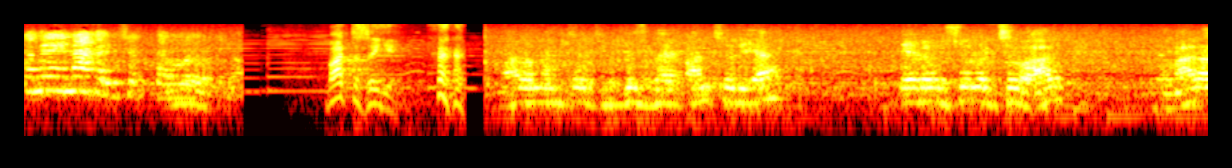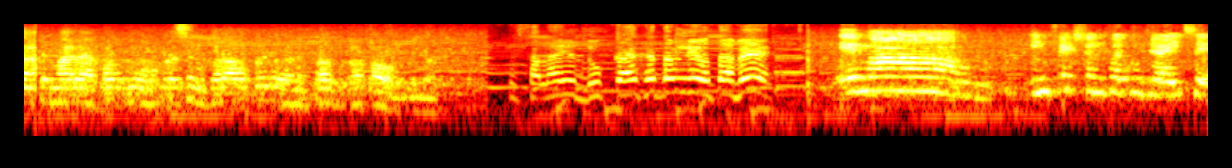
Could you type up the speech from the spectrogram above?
તમે ના કરી શકતા હોય. વાત તો સહી મારું નામ છે જગદીશભાઈ પાનસુરિયા. ત્યારે હું સુરત છું હાલ. મારા મારા પગનું ઓપરેશન કરાવવું પડ્યું અને પગ કપાવવો પડ્યો સલાહ દુઃખ કાંઈ ખતમ નહીં હોતા બે એમાં ઇન્ફેક્શન થતું જાય છે.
